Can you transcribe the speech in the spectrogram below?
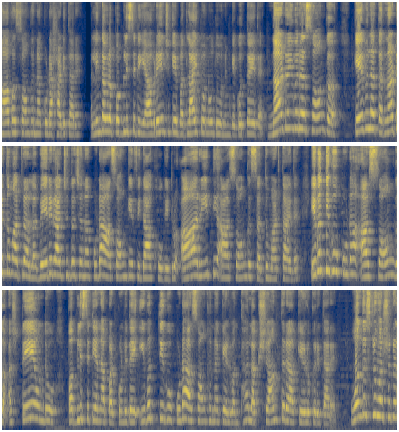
ಮಾವ ಸಾಂಗ್ ಅನ್ನ ಕೂಡ ಹಾಡಿದ್ದಾರೆ. ಅಲ್ಲಿಂದ ಅವರ ಪಬ್ಲಿಸಿಟಿ ಯಾವ ರೇಂಜ್ಗೆ ಬದಲಾಯಿತು ಅನ್ನೋದು ನಿಮ್ಗೆ ಗೊತ್ತೇ ಇದೆ. ನಾ ಡ್ರೈವರ ಸಾಂಗ್ ಕೇವಲ ಕರ್ನಾಟಕ ಮಾತ್ರ ಅಲ್ಲ, ಬೇರೆ ರಾಜ್ಯದ ಜನ ಕೂಡ ಆ ಸಾಂಗ್ಗೆ ಫಿದಾ ಫಿದಾಕ್ ಹೋಗಿದ್ರು. ಆ ರೀತಿ ಆ ಸಾಂಗ್ ಸದ್ದು ಮಾಡ್ತಾ ಇದೆ. ಇವತ್ತಿಗೂ ಕೂಡ ಆ ಸಾಂಗ್ ಅಷ್ಟೇ ಒಂದು ಪಬ್ಲಿಸಿಟಿಯನ್ನ ಪಡ್ಕೊಂಡಿದೆ. ಇವತ್ತಿಗೂ ಕೂಡ ಆ ಸಾಂಗ್ ಅನ್ನ ಕೇಳುವಂತಹ ಲಕ್ಷಾಂತರ ಕೇಳುಗರಿದ್ದಾರೆ. ಒಂದಷ್ಟು ವರ್ಷಗಳ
